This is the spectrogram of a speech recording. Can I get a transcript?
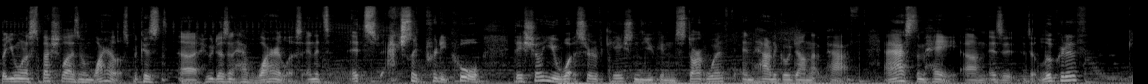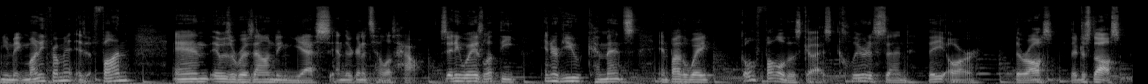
but you want to specialize in wireless because uh, who doesn't have wireless? And it's it's actually pretty cool. They show you what certifications you can start with and how to go down that path. I asked them, hey, um, is it is it lucrative? Can you make money from it? Is it fun? And it was a resounding yes, and they're going to tell us how. So, anyways, let the interview commence. And by the way, go follow those guys. Clear to send. They are, they're awesome. They're just awesome.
